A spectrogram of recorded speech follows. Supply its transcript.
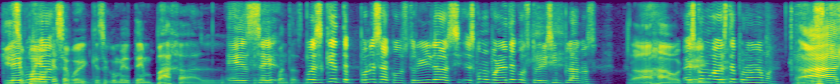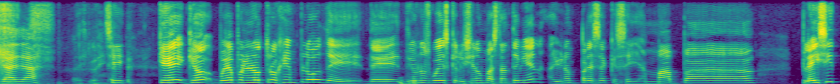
Que supongo a- que, se, que se convierte en paja al, al Ese- final de cuentas, ¿no? Pues es que te pones a construir así, es como ponerte a construir sin planos. Ok. es como este programa. Ah, ya, ya. Sí. Que, que voy a poner otro ejemplo de, de, de unos güeyes que lo hicieron bastante bien. Hay una empresa que se llamaba Placeit,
